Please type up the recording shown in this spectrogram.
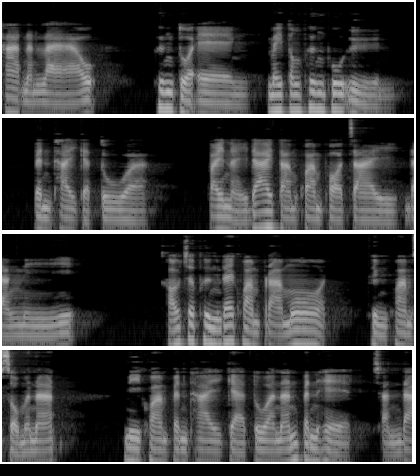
ทาสนั้นแล้ว พึ่งตัวเองไม่ต้องพึ่งผู้อื่น เป็นไทยแก่ตัว ไปไหนได้ตามความพอใจ ดังนี้ เขาจะพึงได้ความปราโมทถึงความโสมนัสมีความเป็นไทยแก่ตัวนั้นเป็นเหตุ ฉันใด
